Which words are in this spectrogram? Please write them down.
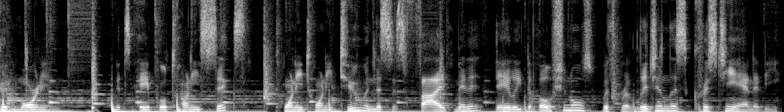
Good morning. It's April 26th, 2022, and this is 5 Minute Daily Devotionals with Religionless Christianity.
